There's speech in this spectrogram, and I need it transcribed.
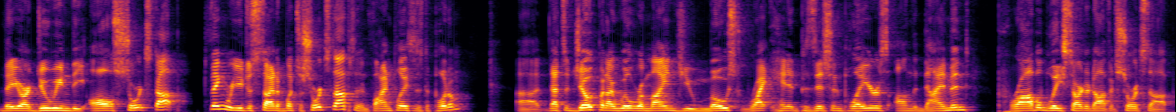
They are doing the all shortstop thing, where you just sign a bunch of shortstops and then find places to put them. Uh, that's a joke, but I will remind you most right handed position players on the diamond probably started off at shortstop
